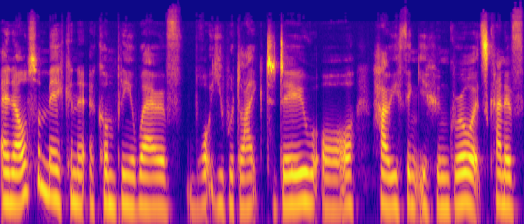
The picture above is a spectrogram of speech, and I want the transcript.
and also making it a company aware of what you would like to do or how you think you can grow. It's kind of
